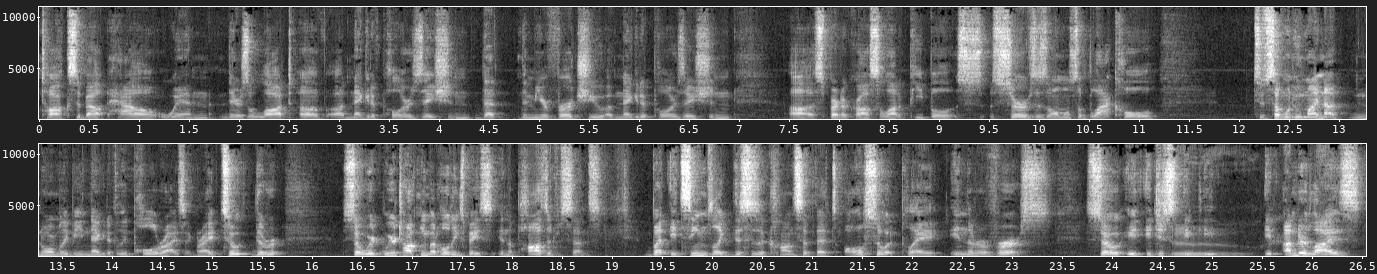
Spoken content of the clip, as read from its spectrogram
talks about how when there's a lot of uh, negative polarization, that the mere virtue of negative polarization uh, spread across a lot of people s- serves as almost a black hole to someone who might not normally be negatively polarizing, right? So the so we're we're talking about holding space in the positive sense, but it seems like this is a concept that's also at play in the reverse. So it, it just it, it, it underlies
